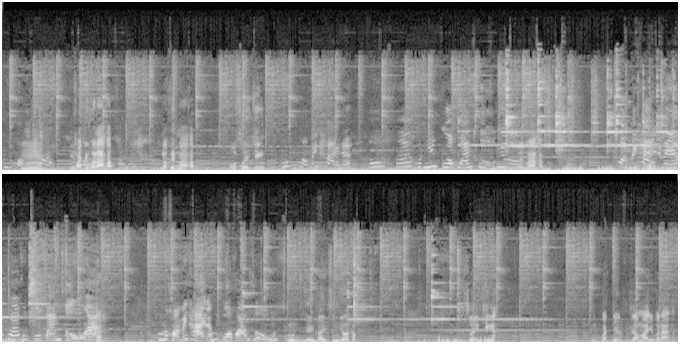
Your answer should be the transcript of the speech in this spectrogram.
คือขออืไม่มถ่ายมีวัดอยู่ข้างล่างครับ ขอไม่ถ่ายเราขึ้นมาครับโอ้สวยจริงขอไม่ถ่ายนะโอ้เฮ้ยคุณยิ่งกลัวความสูงอยู่สวยมากครับ ขอไม่ถ่ายได้ไหมนะเพราะคุณกลัวความสูงอะฮะ คุณขอไม่ถ่ายนะคุณกลัวความสูงนู่นเหลืออีกหน่อยถึงยอดครับ สวยจริงๆอะวัดหยดเรามาอยู่ข้างล่างครับ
